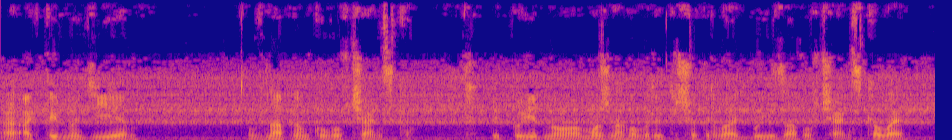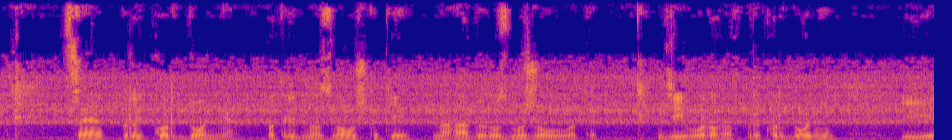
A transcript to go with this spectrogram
е, активно діє в напрямку Вовчанська. Відповідно, можна говорити, що тривають бої за Вовчанськ. Але це прикордоння. Потрібно знову ж таки нагадую розмежовувати дії ворога в прикордонні і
